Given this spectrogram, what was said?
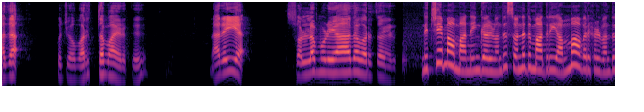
அதான் கொஞ்சம் வருத்தமாக இருக்குது நிறைய சொல்ல முடியாத வருத்தம் இருக்கும். நிச்சயமா அம்மா நீங்கள் வந்து சொன்னது மாதிரி அம்மா அவர்கள் வந்து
